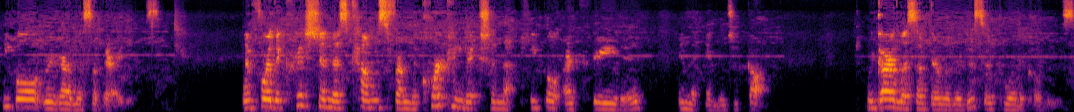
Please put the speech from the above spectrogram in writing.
People regardless of their ideas. And for the Christian, this comes from the core conviction that people are created in the image of God, regardless of their religious or political views.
